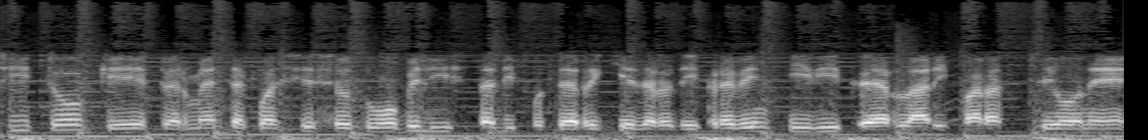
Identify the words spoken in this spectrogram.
sito che permette a qualsiasi automobilista di poter richiedere dei preventivi per la riparazione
